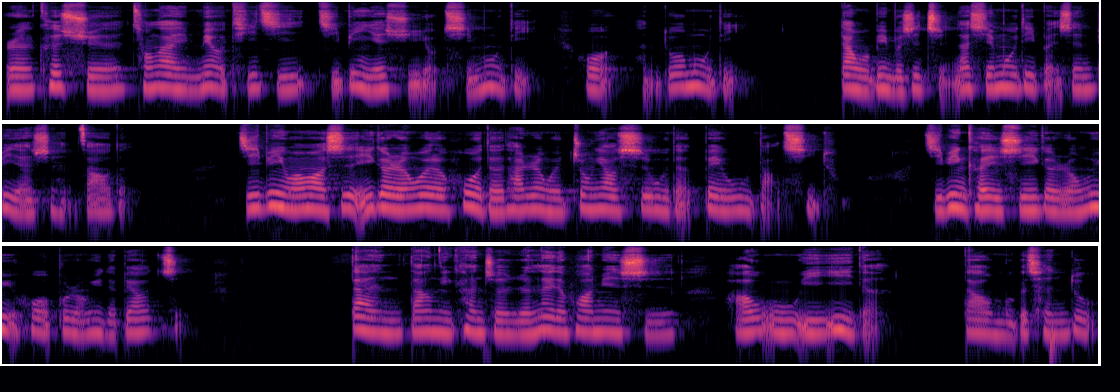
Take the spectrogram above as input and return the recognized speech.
而科学从来没有提及疾病也许有其目的或很多目的。但我并不是指那些目的本身必然是很糟的。疾病往往是一个人为了获得他认为重要事物的被误导企图。疾病可以是一个荣誉或不荣誉的标志，但当你看着人类的画面时，毫无疑义的，到某个程度，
